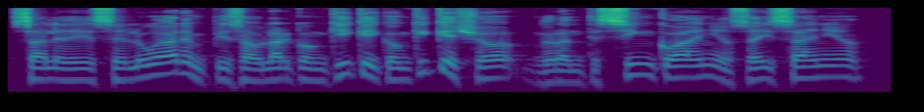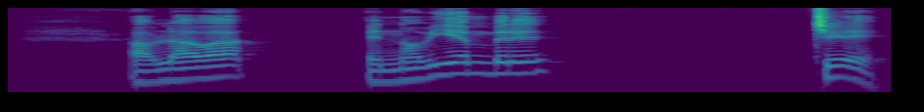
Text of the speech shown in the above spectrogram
sale de ese lugar, empiezo a hablar con Quique. Y con Quique yo, durante 5 años, 6 años, hablaba en noviembre. Che,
